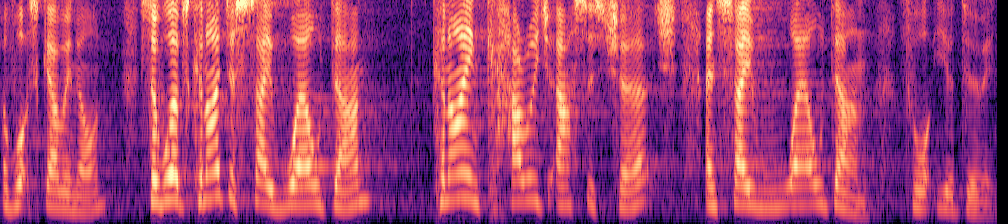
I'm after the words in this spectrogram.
of what's going on. So, Werbs, can I just say, well done? Can I encourage us as church and say, well done for what you're doing?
